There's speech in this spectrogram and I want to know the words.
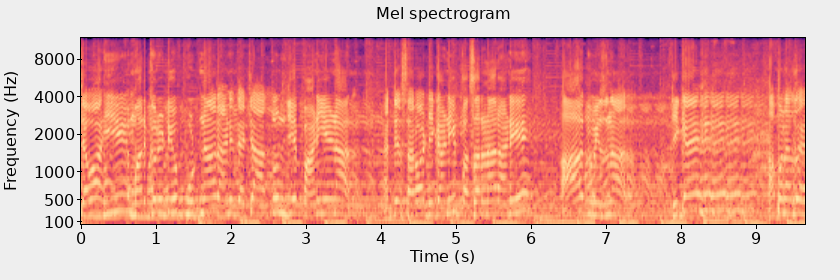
तेव्हा ही मर्क्युरी ट्यूब फुटणार आणि त्याच्या आतून जे पाणी येणार आणि ते सर्व ठिकाणी पसरणार आणि आग विजणार ठीक आहे? आपण आता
